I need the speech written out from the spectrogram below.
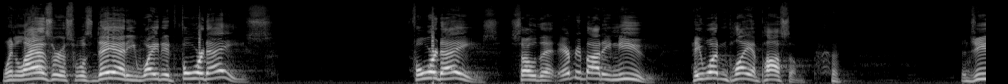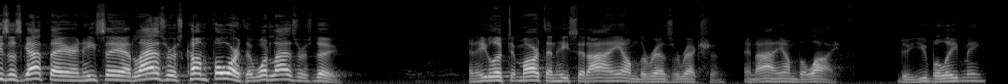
When Lazarus was dead, he waited four days. Four days, so that everybody knew he wasn't playing possum. and Jesus got there and he said, Lazarus, come forth. And what did Lazarus do? And he looked at Martha and he said, I am the resurrection and I am the life. Do you believe me?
